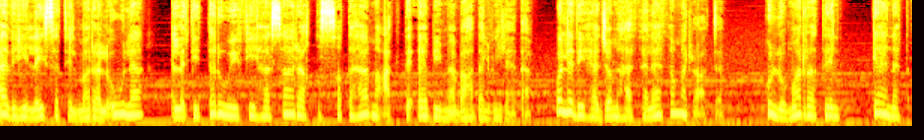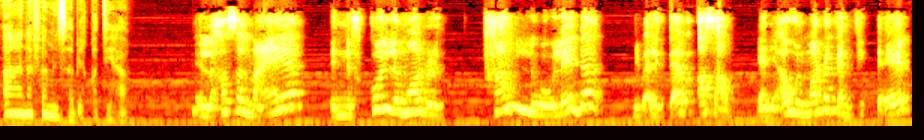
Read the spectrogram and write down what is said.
هذه ليست المرة الأولى التي تروي فيها سارة قصتها مع اكتئاب ما بعد الولادة والذي هاجمها ثلاث مرات. كل مرة كانت أعنف من سابقتها. اللي حصل معايا إن في كل مرة حمل وولادة بيبقى الاكتئاب أصعب. يعني أول مرة كان في اكتئاب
